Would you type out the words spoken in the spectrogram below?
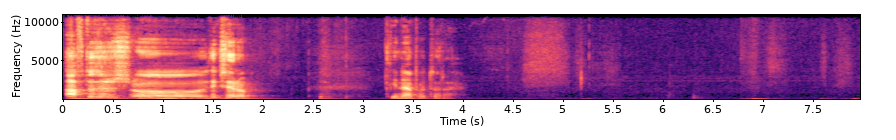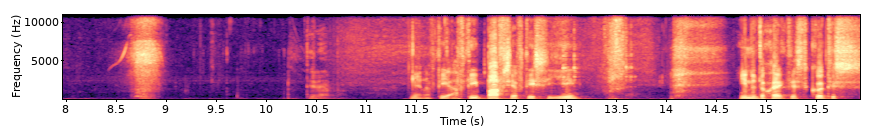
Αυτός ο. Δεν ξέρω. Τι να πω τώρα. Τι να πω. Ναι, αυτή, αυτή η παύση, αυτή η σιγή είναι το χαρακτηριστικό της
